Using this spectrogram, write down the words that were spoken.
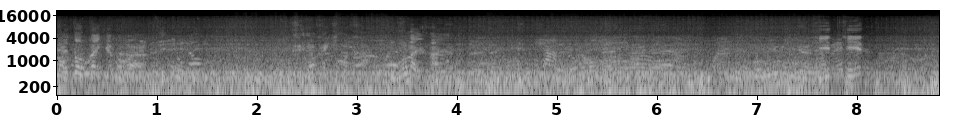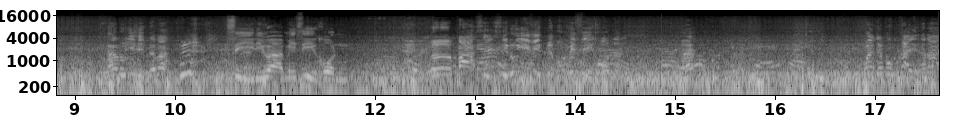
ไข่ต้มไข่เค็มมาเอาไข่เค็มมาขายถุงเท่าไหร่ขายอะคิดคิดห้าลูกยี่สิบได้ป่ะสี่ดีกว่ามีสี่คน เออป้าสี่สี่ลูกยี่สิบเนี่ยผมมีสี่คนอะนะไม่จะผมไข่ก็ได้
